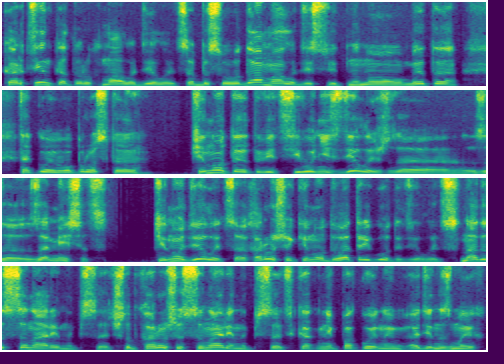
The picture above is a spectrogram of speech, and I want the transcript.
картин, которых мало делается об СВО, да, мало действительно, но это такой вопрос-то... Кино-то это ведь его не сделаешь за, за, за месяц. Кино делается, а хорошее кино 2-3 года делается. Надо сценарий написать. Чтобы хороший сценарий написать, как мне покойный один из моих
